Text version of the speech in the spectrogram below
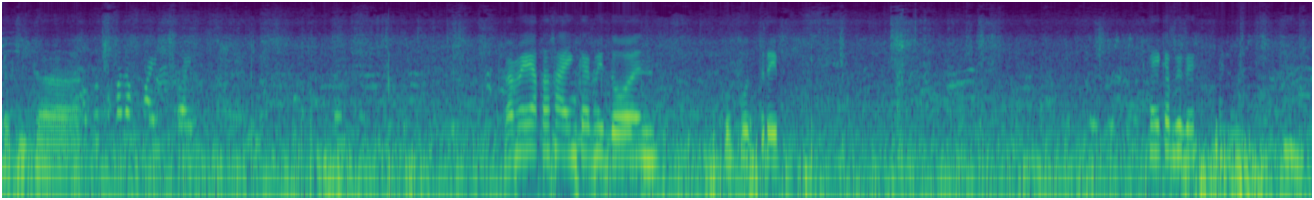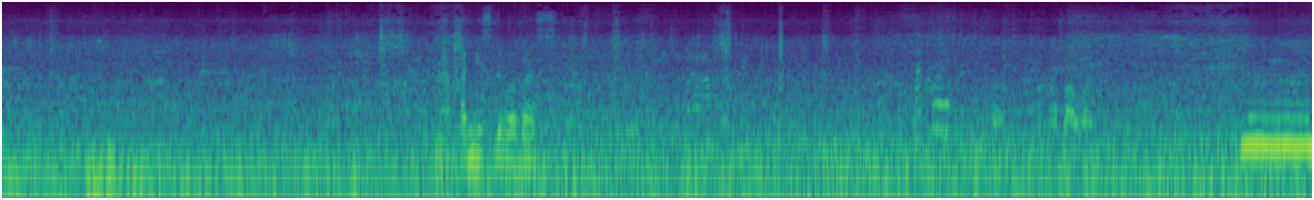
Ganda. Ka lang 5-5. Mamaya kakain kami doon. Food trip. Hey ka, bebe. Hello. Nakakamiss lumabas. Ano bawal? Yan.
